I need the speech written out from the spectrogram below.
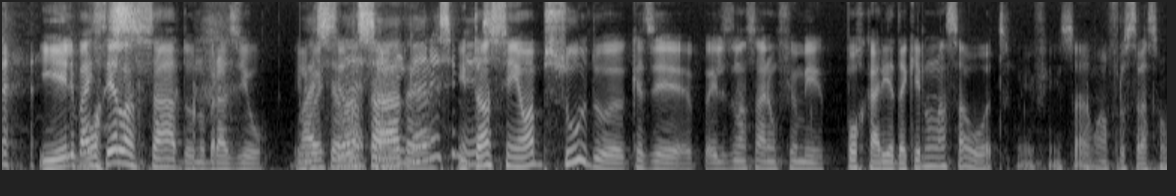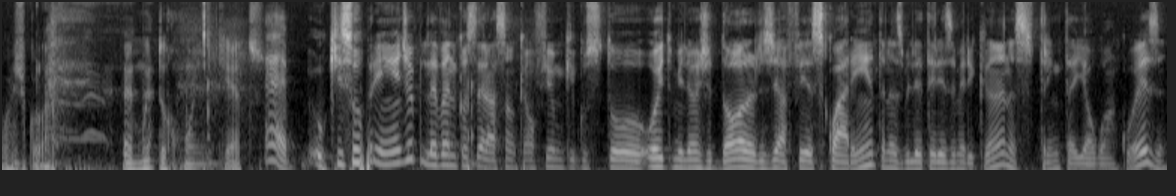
e ele vai Nossa. ser lançado no Brasil. Ele Vai ser lançado, Se não me engano, é. esse mês. Então, assim, é um absurdo, quer dizer, eles lançarem um filme porcaria daquele e não lançar outro. Enfim, isso é uma frustração particular. É muito ruim, Inquietos. É, o que surpreende, levando em consideração que é um filme que custou 8 milhões de dólares, já fez 40 nas bilheterias americanas, 30 e alguma coisa,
